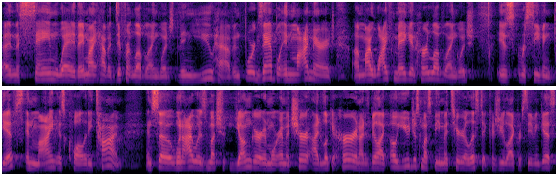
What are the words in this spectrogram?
in the same way. They might have a different love language than you have. And for example, in my marriage, uh, my wife Megan, her love language is receiving gifts, and mine is quality time. And so when I was much younger and more immature, I'd look at her and I'd just be like, oh, you just must be materialistic because you like receiving gifts.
